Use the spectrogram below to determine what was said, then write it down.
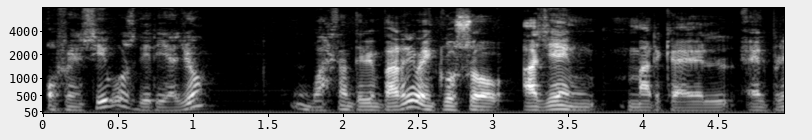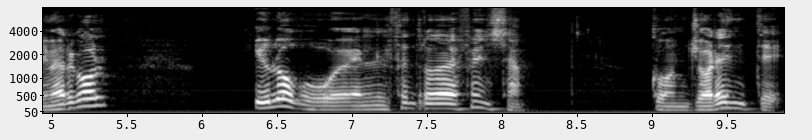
ofensivos, diría yo. Bastante bien para arriba. Incluso Allen marca el, primer gol. Y luego en el centro de defensa, con Llorente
